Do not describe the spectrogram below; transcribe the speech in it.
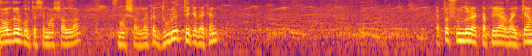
জল জল করতেছে মাসাল্লাহ মাসাল্লাহকে দূরের থেকে দেখেন। এত সুন্দর একটা পেয়ার ভাই, কেন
